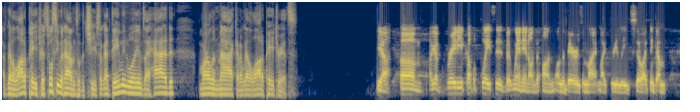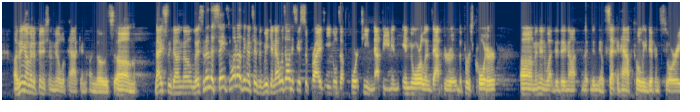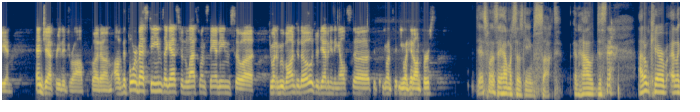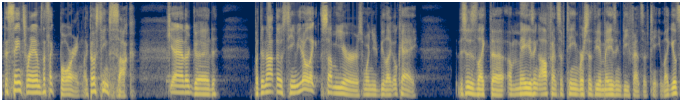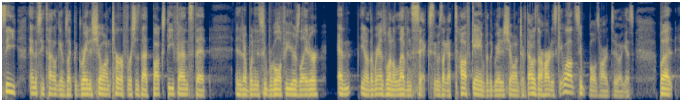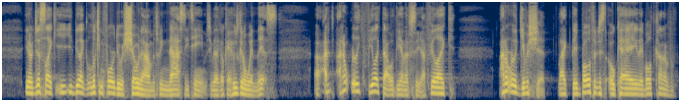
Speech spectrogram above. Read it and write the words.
I've got a lot of Patriots. We'll see what happens with the Chiefs. I've got Damien Williams. I had Marlon Mack, and I've got a lot of Patriots. Yeah, um, I got Brady a couple places, but went in on the on, on the Bears in my, my three leagues. So I think I'm I think I'm going to finish in the middle of the pack on, on those. Um, nicely done though. Listen, and the Saints. One other thing I'd say this weekend that was obviously a surprise. Eagles up 14 nothing in, in New Orleans after the first quarter, um, and then what did they not? You know, second half totally different story and and Jeffery the drop. But um, of the four best teams, I guess, are the last one standing. So uh, do you want to move on to those, or do you have anything else uh, you want to, you want to hit on first? I just want to say how much those games sucked and how just I don't care. Like the Saints Rams, that's like boring. Like those teams suck. Yeah, they're good, but they're not those teams. You know, like some years when you'd be like, okay, this is like the amazing offensive team versus the amazing defensive team. Like you'll see NFC title games like the greatest show on turf versus that Bucks defense that ended up winning the Super Bowl a few years later. And, you know, the Rams won 11 6. It was like a tough game for the greatest show on turf. That was their hardest game. Well, Super Bowl is hard too, I guess. But, you know, just like you'd be like looking forward to a showdown between nasty teams. You'd be like, okay, who's going to win this? Uh, I, I don't really feel like that with the NFC. I feel like I don't really give a shit. Like they both are just okay. They both kind of,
